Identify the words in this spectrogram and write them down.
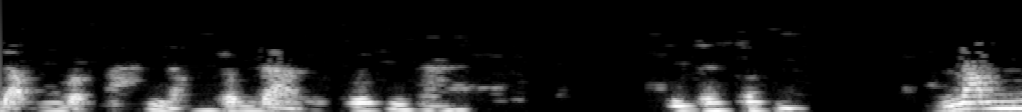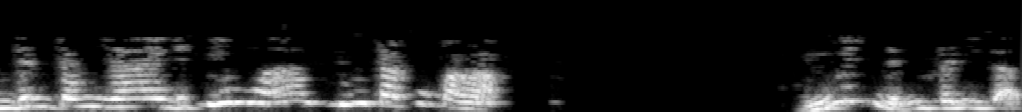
động và phản động trong đời của chúng ta. Chúng ta chấp nhận. Nằm trên trong gai để tiến hóa chúng ta cũng bằng lòng. Nhất định phải đi tới.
